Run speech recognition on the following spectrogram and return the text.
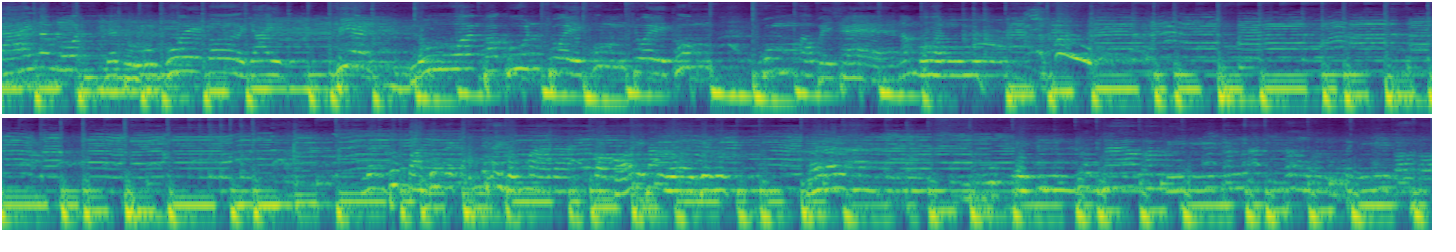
ขายร่ำรวยจะถูกหวยเบอร์ใหญ่เพียงหลวงพระคุณช่วยคุ้มช่วยคุ้มคุ้มเอาไปแช่น้ำมนต์ ตางมมานะก็ขอให้ท่านรวยเป็นร้อยร้อยล้านคุณลูกน้าพักดีทั้งรัฐทั้งมนตรีก็รอ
